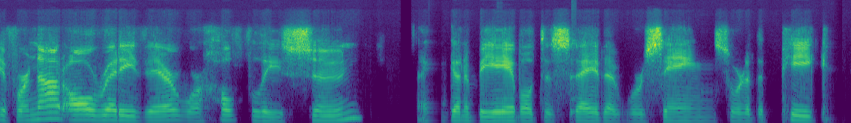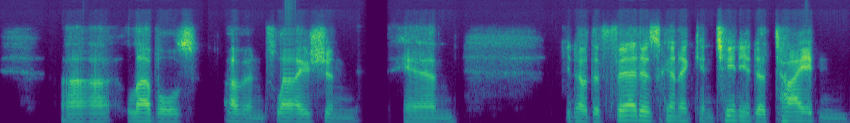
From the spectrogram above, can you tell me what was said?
if we're not already there, we're hopefully soon going to be able to say that we're seeing sort of the peak uh, levels of inflation. And, you know, the Fed is going to continue to tighten.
